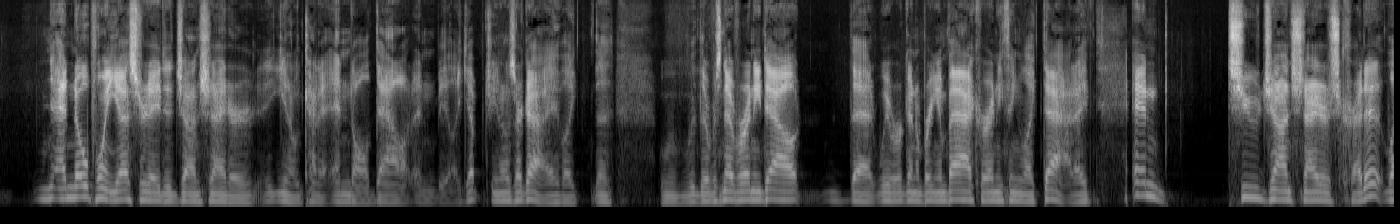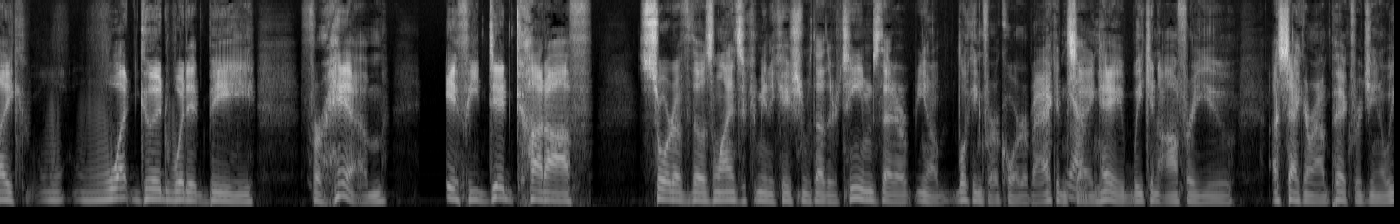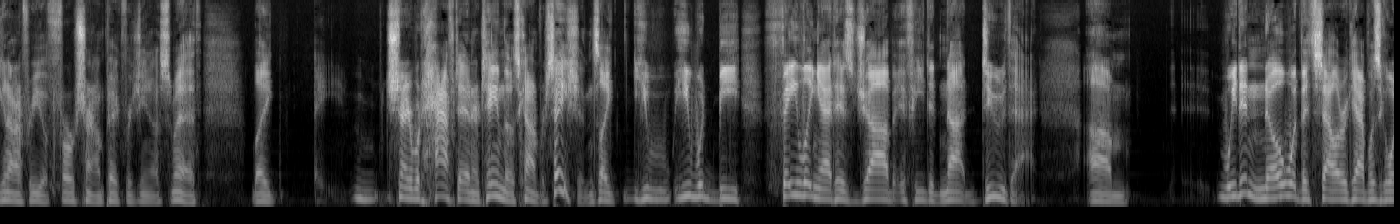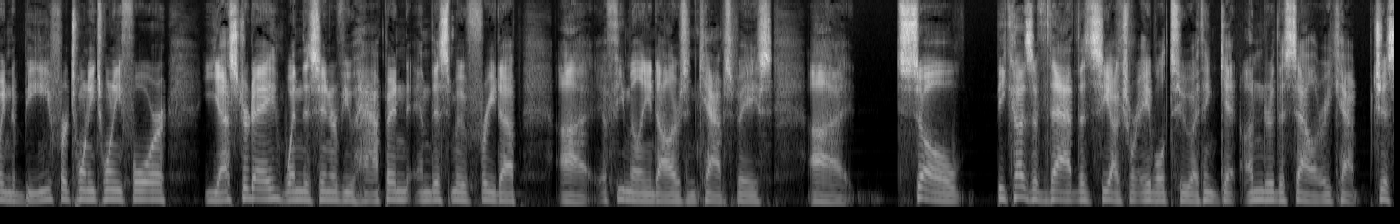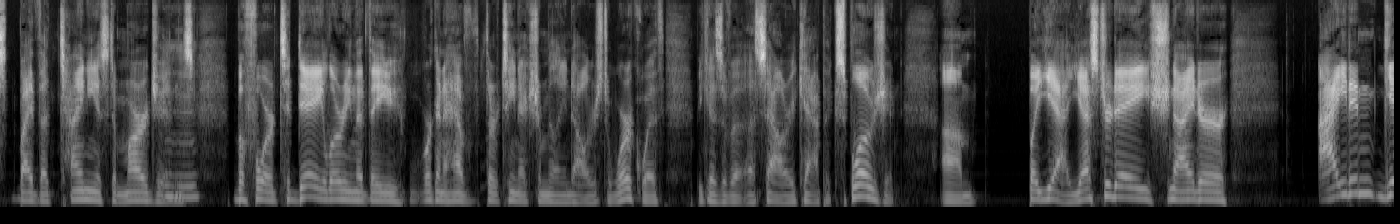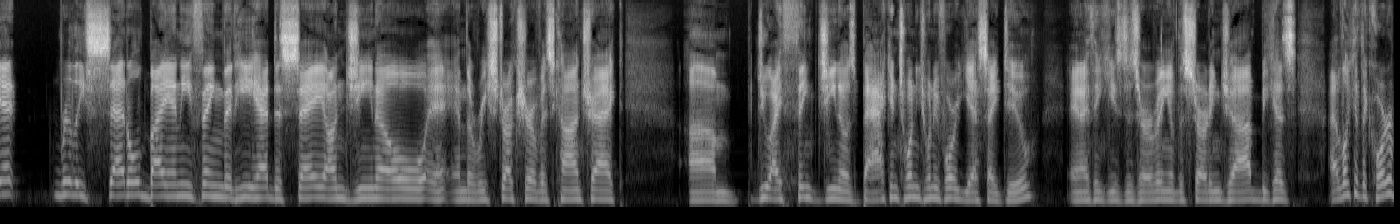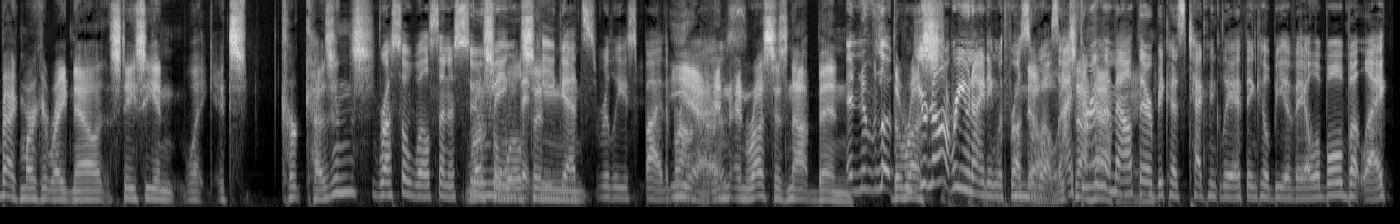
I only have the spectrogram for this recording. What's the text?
at no point yesterday did John Schneider, you know, kind of end all doubt and be like, "Yep, Geno's our guy." Like the, w- there was never any doubt that we were going to bring him back or anything like that. I and to John Schneider's credit, like w- what good would it be for him if he did cut off sort of those lines of communication with other teams that are, you know, looking for a quarterback and Yeah. saying, "Hey, we can offer you a second round pick for Geno. We can offer you a first round pick for Geno Smith." Like Schneider would have to entertain those conversations. Like he he would be failing at his job if he did not do that. Um, we didn't know what the salary cap was going to be for 2024 yesterday when this interview happened, and this move freed up uh, a few million dollars in cap space. Uh, so because of that, the Seahawks were able to, I think, get under the salary cap just by the tiniest of margins. Before today, learning that they were going to have 13 extra million dollars to work with because of a, a salary cap explosion. Um, but yeah, yesterday Schneider, I didn't get really settled by anything that he had to say on Geno and, and the restructure of his contract. Um, do I think Geno's back in 2024? Yes, I do. And I think he's deserving of the starting job because I look at the quarterback market right now, Stacy, and like it's Kirk Cousins. Russell Wilson, assuming Russell that he gets released by the Broncos. Yeah, and, and Russ has not been And look, the Russ. you're not reuniting with Russell No, Wilson. I threw him out there because technically I think he'll be available, but like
